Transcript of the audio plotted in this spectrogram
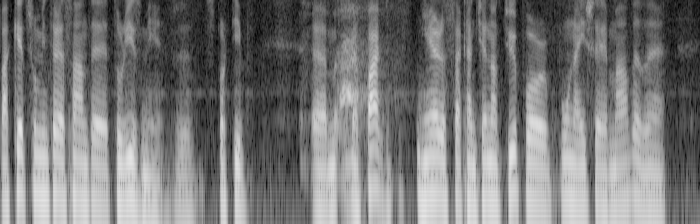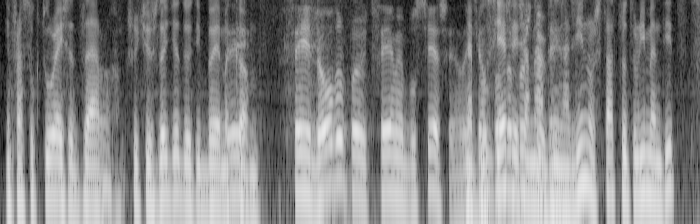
paketë shumë interesante turizmi sportiv. Me pak njerëz sa kanë qenë aty, por puna ishte e madhe dhe infrastruktura ishte zero. Kështu që çdo gjë duhet t'i bëje me këmbë. Ktheheshe i lodhur, por ktheheshe me buzëqeshje. Me buzëqeshje, isha me adrenalinë, shtatë fluturime në ditë.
